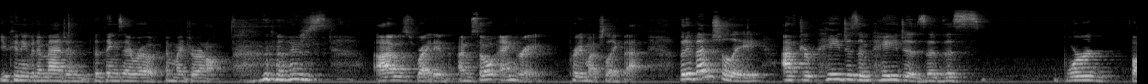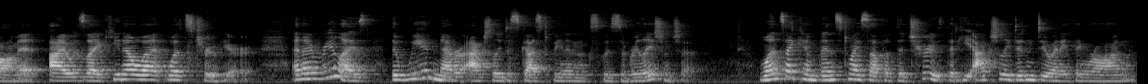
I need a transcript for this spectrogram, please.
you can even imagine the things I wrote in my journal. I, just, I was writing, I'm so angry, pretty much like that. But eventually, after pages and pages of this word vomit, I was like, you know what? What's true here? And I realized that we had never actually discussed being in an exclusive relationship. Once I convinced myself of the truth that he actually didn't do anything wrong,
